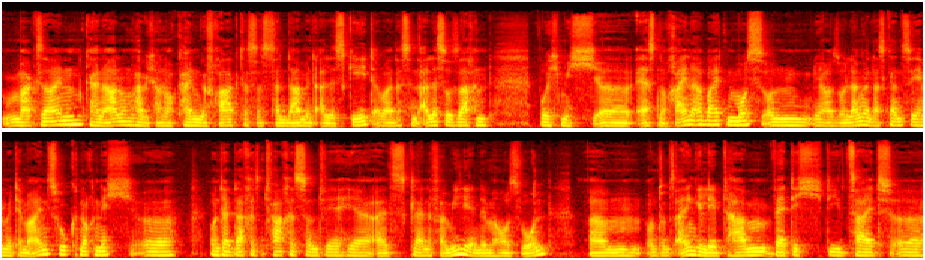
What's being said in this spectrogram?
mag sein, keine Ahnung, habe ich auch noch keinen gefragt, dass das dann damit alles geht, aber das sind alles so Sachen, wo ich mich äh, erst noch reinarbeiten muss und ja, solange das Ganze hier mit dem Einzug noch nicht äh, unter Dach und Fach ist und wir hier als kleine Familie in dem Haus wohnen ähm, und uns eingelebt haben, werde ich die Zeit, äh,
